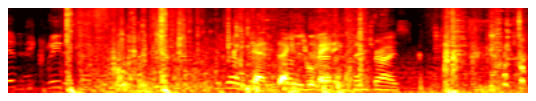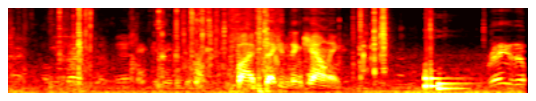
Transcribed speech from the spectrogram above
I am the greatest. Good job, Ten Nick. Seconds finally did that remaining. in Ten tries. I'll be faster, man. Five seconds and counting. It means a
